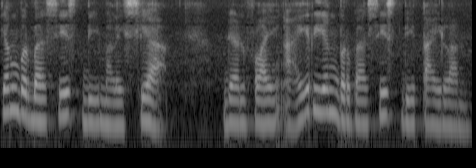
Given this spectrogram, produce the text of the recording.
yang berbasis di Malaysia, dan Flying Air yang berbasis di Thailand.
